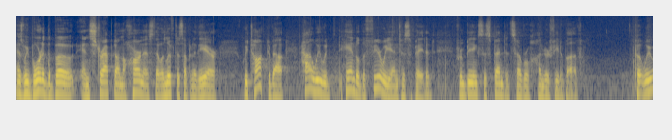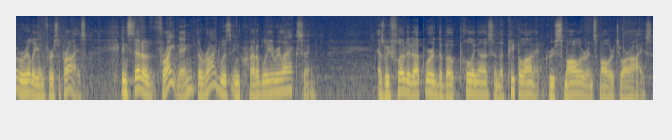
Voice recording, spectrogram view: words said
As we boarded the boat and strapped on the harness that would lift us up into the air, we talked about how we would handle the fear we anticipated from being suspended several hundred feet above. But we were really in for a surprise. Instead of frightening, the ride was incredibly relaxing. As we floated upward, the boat pulling us and the people on it grew smaller and smaller to our eyes.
